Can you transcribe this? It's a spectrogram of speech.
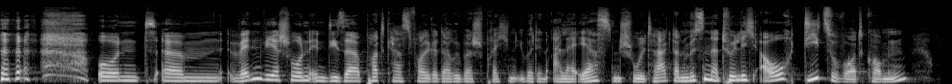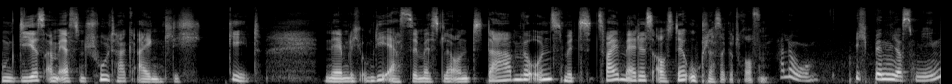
Und ähm, wenn wir schon in dieser Podcast-Folge darüber sprechen, über den allerersten Schultag, dann müssen natürlich auch die zu Wort kommen, um die es am ersten Schultag eigentlich geht. Nämlich um die Erstsemestler. Und da haben wir uns mit zwei Mädels aus der U-Klasse getroffen. Hallo, ich bin Jasmin,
